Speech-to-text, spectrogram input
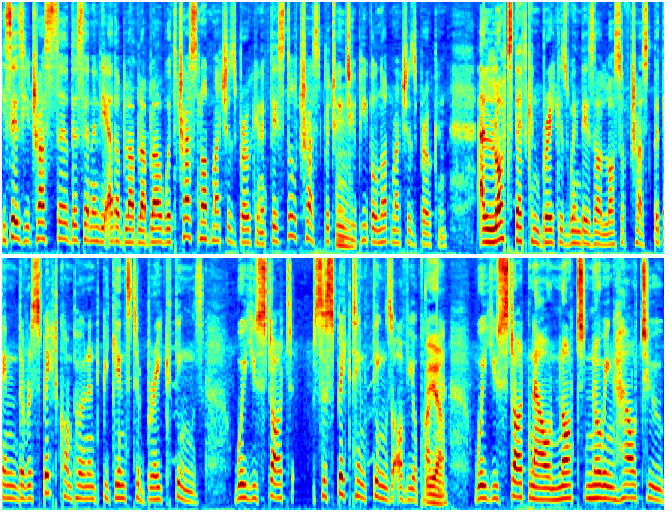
He says he trusts her, this and the other, blah, blah, blah. With trust, not much is broken. If there's still trust between mm. two people, not much is broken. A lot that can break is when there's a loss of trust. But then the respect component begins to break things where you start suspecting things of your partner, yeah. where you start now not knowing how to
